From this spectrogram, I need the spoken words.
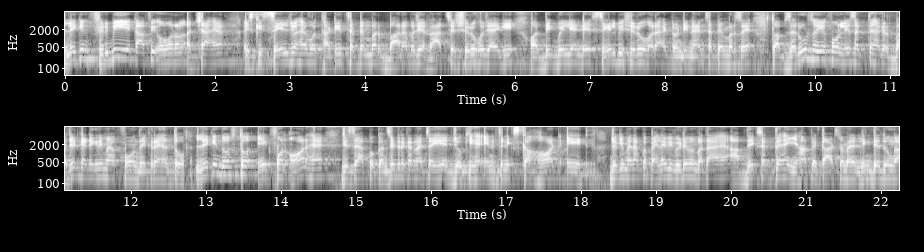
लेकिन फिर भी ये काफ़ी ओवरऑल अच्छा है। इसकी सेल जो है वो थर्टी सेप्टेम्बर बारह बजे रात से शुरू हो जाएगी, और बिग बिलियन डे सेल भी शुरू हो रहा है ट्वेंटी सेप्टेम्बर से। तो आप ज़रूर से ये फ़ोन ले सकते हैं, अगर बजट कैटेगरी में आप फ़ोन देख रहे हैं तो। लेकिन दोस्तों, एक फ़ोन और है, जिसे आपको कंसिडर करना चाहिए, जो कि है इन्फिनिक्स का हॉट 8 जो कि मैंने आपको पहले भी वीडियो में बताया है, आप देख सकते हैं, यहाँ पे कार्ड्स में मैंने लिंक दे दूँगा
